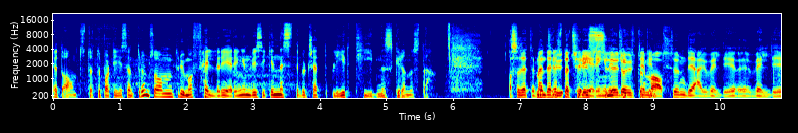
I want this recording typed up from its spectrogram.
et annet støtteparti i sentrum som truer med å felle regjeringen hvis ikke neste budsjett blir tidenes grønneste. Altså dette med trusler og ultimatum, det er jo veldig, eh, veldig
